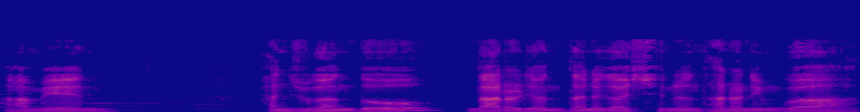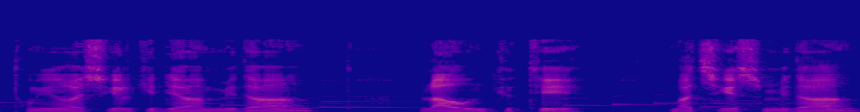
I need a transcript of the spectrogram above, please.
아멘. 한 주간도 나를 연단해 가시는 하나님과 동행하시길 기대합니다. 라운 큐티 마치겠습니다.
